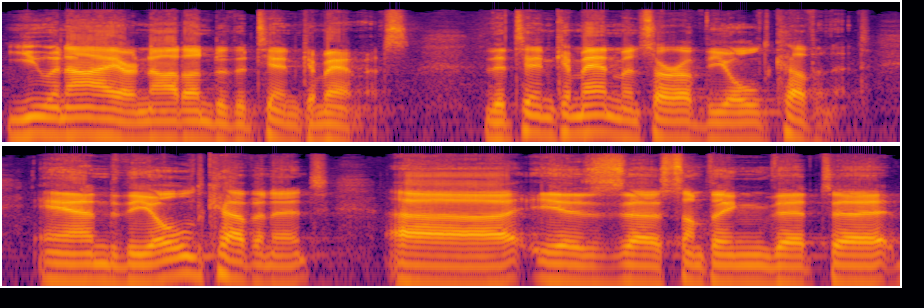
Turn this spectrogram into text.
you and I are not under the Ten Commandments. The Ten Commandments are of the Old Covenant. And the Old Covenant uh, is uh, something that, uh,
